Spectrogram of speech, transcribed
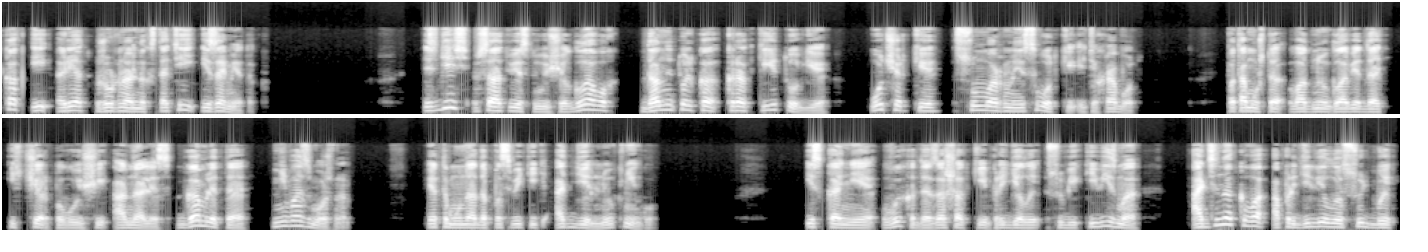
как и ряд журнальных статей и заметок. Здесь, в соответствующих главах, даны только краткие итоги, очерки, суммарные сводки этих работ, потому что в одной главе дать исчерпывающий анализ Гамлета невозможно. Этому надо посвятить отдельную книгу искание выхода за шаткие пределы субъективизма одинаково определило судьбы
